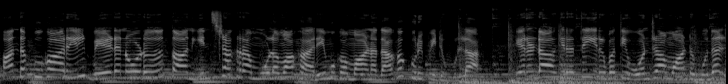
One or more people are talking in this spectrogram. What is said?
அந்த புகாரில் வேடனோடு தான் இன்ஸ்டாகிராம் மூலமாக அறிமுகமானதாக குறிப்பிட்டுள்ளார். இரண்டாயிரத்தி இருபத்தி ஒன்றாம் ஆண்டு முதல்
